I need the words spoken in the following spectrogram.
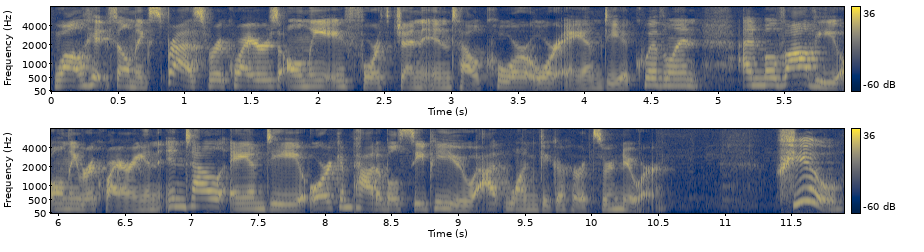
while HitFilm Express requires only a 4th gen Intel Core or AMD equivalent, and Movavi only requiring an Intel, AMD, or compatible CPU at 1 GHz or newer. Phew!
